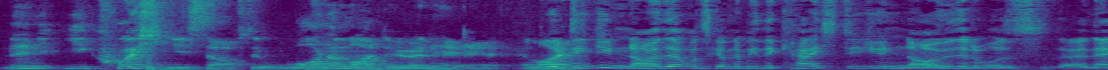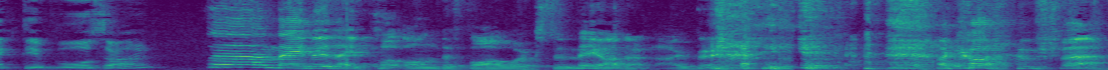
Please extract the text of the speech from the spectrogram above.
Then you question yourself. So what am I doing here? And Well, did you know that was going to be the case? Did you know that it was an active war zone? Well, maybe they put on the fireworks for me. I don't know, but I kind of uh,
